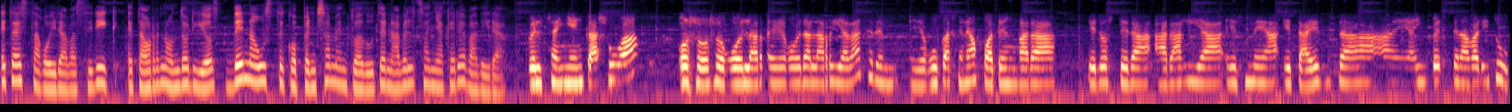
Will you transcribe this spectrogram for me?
eta ez dago irabazirik, eta horren ondorioz, dena usteko pentsamentua duten abeltzainak ere badira. Abeltzainen kasua, oso oso egoera larria da, zeren e, guk azkenean joaten gara erostera aragia esnea eta ez da eh, hainbeste nabaritu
